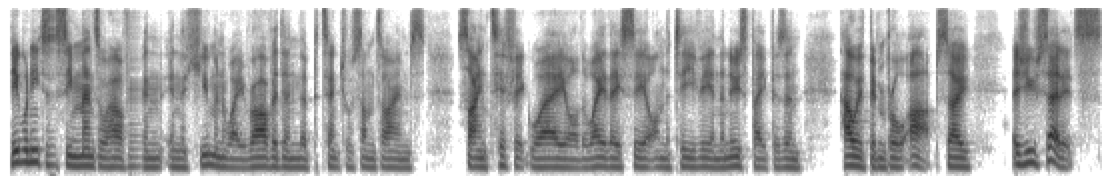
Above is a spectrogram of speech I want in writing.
people need to see mental health in in the human way rather than the potential sometimes scientific way or the way they see it on the TV and the newspapers and how we've been brought up. So as you said, it's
